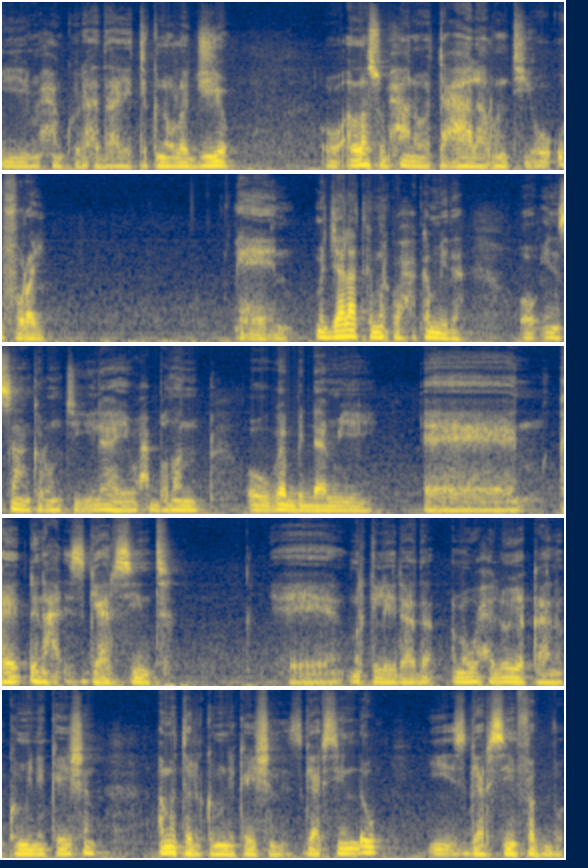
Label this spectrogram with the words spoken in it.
iyo maxaan ku idhahdaye technolojiyo oo allah subxaana wa tacaala runtii oo u furay. Majaalaadka marka waxaa ka mid ah oo insaanka runtii ilaahay wax badan oo uga bidhaamiyey qeyb dhinaca isgaarsiinta. Markii la yidhahda ama waxaa loo yaqaano communication ama telecommunication isgaarsiin dhow iyo isgaarsiin fogbo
